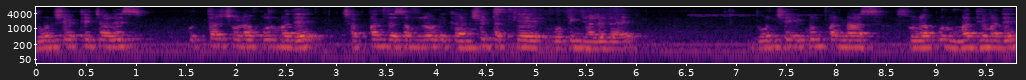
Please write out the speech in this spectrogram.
दोनशे अठ्ठेचाळीस उत्तर सोलापूरमध्ये छप्पन दशमलव एकाऐंशी टक्के वोटिंग झालेलं आहे. दोनशे एकोणपन्नास सोलापूर मध्यमध्ये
